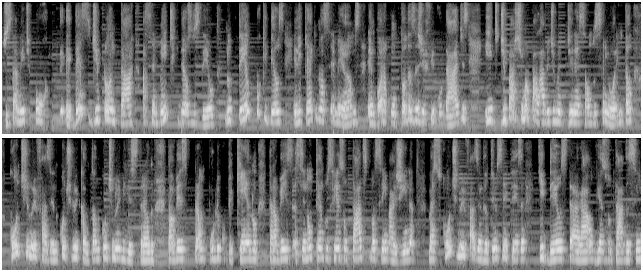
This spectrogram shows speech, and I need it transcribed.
justamente por decidir plantar a semente que Deus nos deu, no tempo que Deus ele quer que nós semeamos, embora com todas as dificuldades e debaixo de uma palavra de uma direção do Senhor. Então, continue fazendo, continue cantando, continue ministrando, talvez para um público pequeno, talvez assim não tendo os resultados que você imagina, mas continue fazendo. Eu tenho certeza que Deus trará um resultado assim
